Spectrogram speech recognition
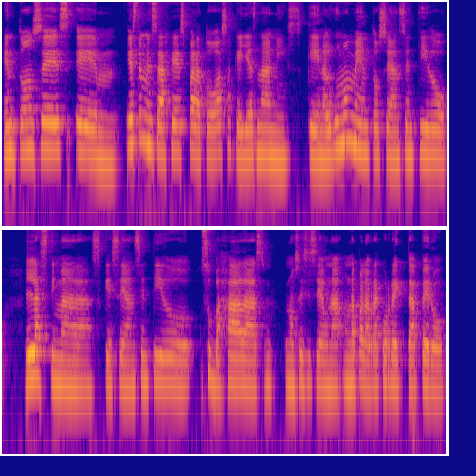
Entonces, em, este mensaje es para todas aquellas nanis que en algún momento se han sentido lastimadas, que se han sentido subbajadas, no sé si sea una, una palabra correcta, pero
